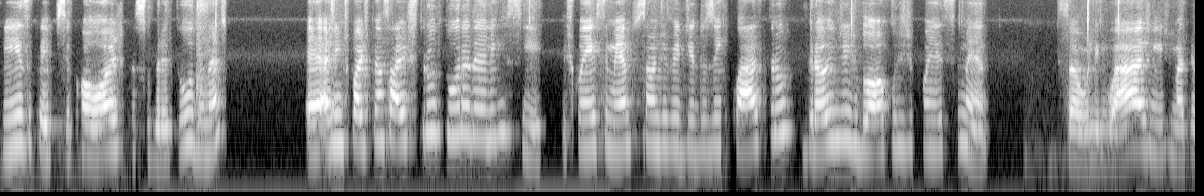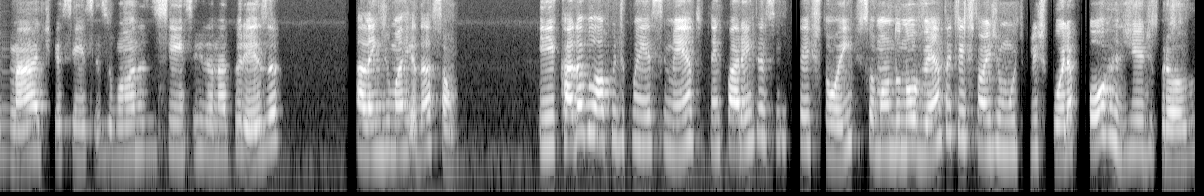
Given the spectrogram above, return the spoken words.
física e psicológica, sobretudo, né? É, a gente pode pensar a estrutura dele em si. Os conhecimentos são divididos em quatro grandes blocos de conhecimento. São linguagens, matemática, ciências humanas e ciências da natureza, além de uma redação. E cada bloco de conhecimento tem 45 questões, somando 90 questões de múltipla escolha por dia de prova,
